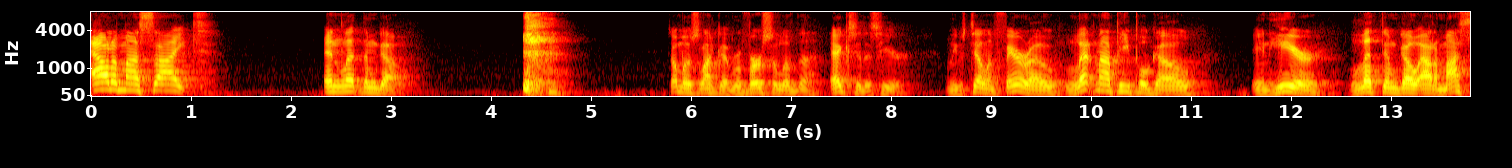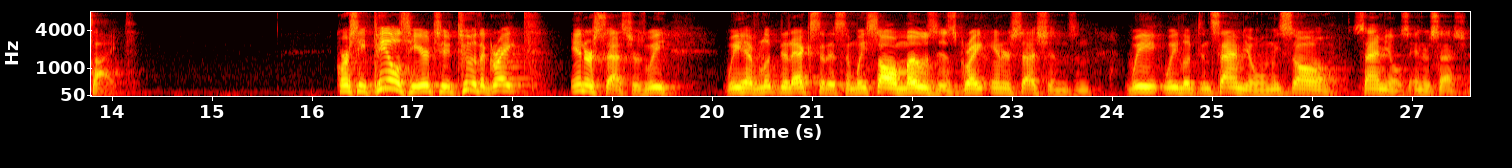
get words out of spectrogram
out of my sight and let them go. it's almost like a reversal of the Exodus here. When he was telling Pharaoh, let my people go, and here, let them go out of my sight. Of course, he appeals here to two of the great intercessors. We, we have looked at Exodus and we saw Moses' great intercessions, and we, we looked in Samuel and we saw Samuel's intercession.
